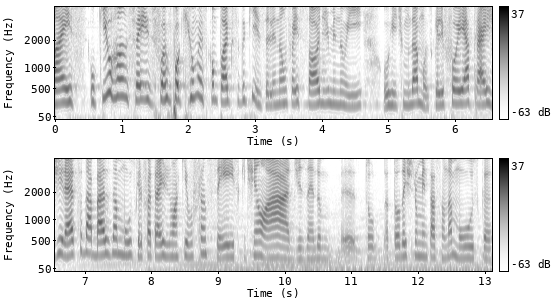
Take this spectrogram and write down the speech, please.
Mas o que o Hans fez foi um pouquinho mais complexo do que isso. Ele não fez só diminuir o ritmo da música. Ele foi atrás direto da base da música. Ele foi atrás de um arquivo francês que tinha lá, dizendo eh, to toda a instrumentação da música.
